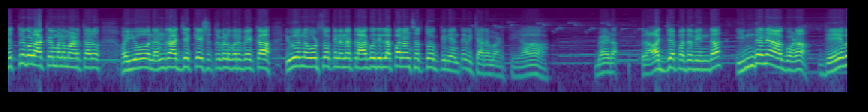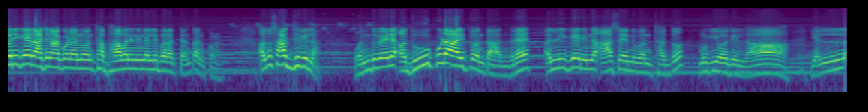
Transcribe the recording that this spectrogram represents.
ಶತ್ರುಗಳು ಆಕ್ರಮಣ ಮಾಡ್ತಾರೋ, ಅಯ್ಯೋ ನನ್ನ ರಾಜ್ಯಕ್ಕೆ ಶತ್ರುಗಳು ಬರಬೇಕಾ? ಇವರನ್ನು ಓಡಿಸೋಕೆ ನನ್ನ ಹತ್ರ ಆಗೋದಿಲ್ಲಪ್ಪ, ನಾನು ಸತ್ತು ಹೋಗ್ತೀನಿ ಅಂತ ವಿಚಾರ ಮಾಡ್ತೀಯಾ? ಬೇಡ. ರಾಜ್ಯ ಪದವಿಯಿಂದ ಇಂದ್ರನೇ ಆಗೋಣ, ದೇವರಿಗೆ ರಾಜನಾಗೋಣ ಅನ್ನುವಂಥ ಭಾವನೆ ನಿನ್ನಲ್ಲಿ ಬರುತ್ತೆ ಅಂತ ಅನ್ಕೊಳ್ಳೋಣ. ಅದು ಸಾಧ್ಯವಿಲ್ಲ. ಒಂದು ವೇಳೆ ಅದೂ ಕೂಡ ಆಯಿತು ಅಂತ ಅಂದರೆ, ಅಲ್ಲಿಗೆ ನಿನ್ನ ಆಸೆ ಎನ್ನುವಂಥದ್ದು ಮುಗಿಯೋದಿಲ್ಲ. ಎಲ್ಲ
